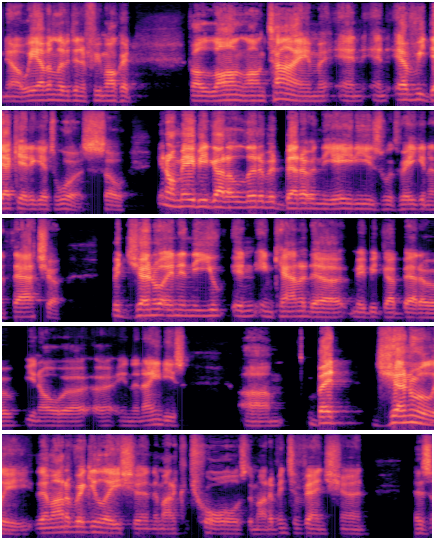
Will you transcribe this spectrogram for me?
No, we haven't lived in a free market for a long, long time, and and every decade it gets worse. So you know maybe it got a little bit better in the '80s with Reagan and Thatcher, but generally, and in the U, in in Canada maybe it got better, you know, uh, uh, in the '90s. Um, but generally, the amount of regulation, the amount of controls, the amount of intervention, has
